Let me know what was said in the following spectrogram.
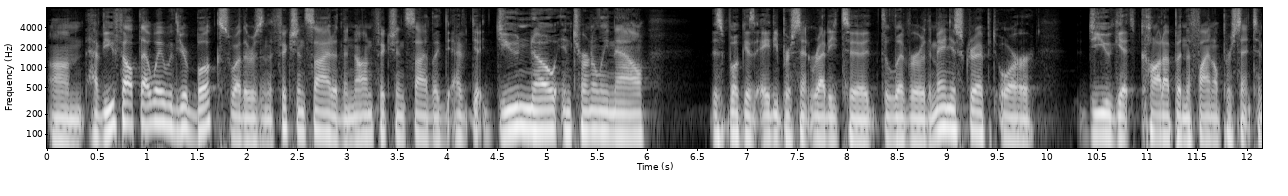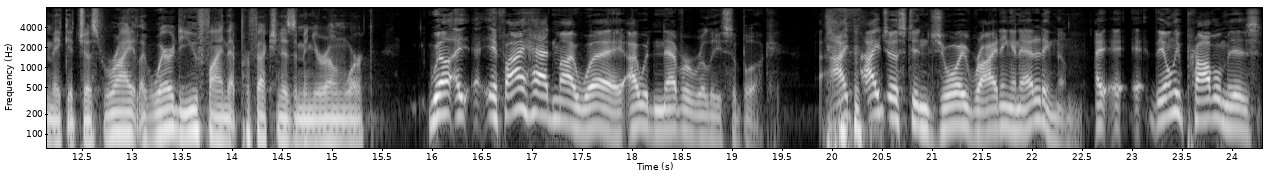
Um, have you felt that way with your books, whether it's in the fiction side or the nonfiction side? Like, have, do you know internally now this book is 80% ready to deliver the manuscript, or do you get caught up in the final percent to make it just right? Like, where do you find that perfectionism in your own work? Well, if I had my way, I would never release a book. I, I just enjoy writing and editing them. I, I, the only problem is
